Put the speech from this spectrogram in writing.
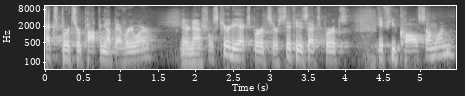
Experts are popping up everywhere. They're national security experts, they're CFIUS experts. If you call someone,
